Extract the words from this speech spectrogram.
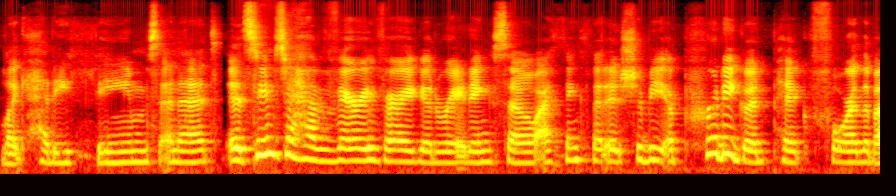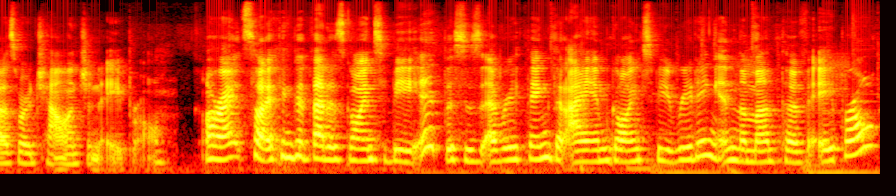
like heady themes in it. It seems to have very very good ratings so i think that it should be a pretty good pick for the buzzword challenge in april all right, so I think that that is going to be it. This is everything that I am going to be reading in the month of April.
